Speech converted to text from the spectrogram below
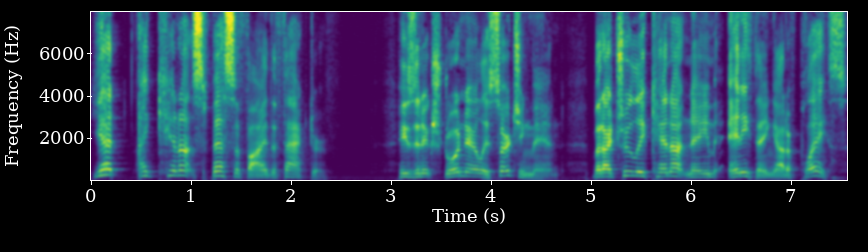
yet I cannot specify the factor. He's an extraordinarily searching man, but I truly cannot name anything out of place.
